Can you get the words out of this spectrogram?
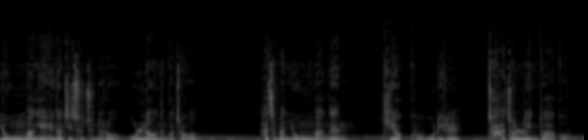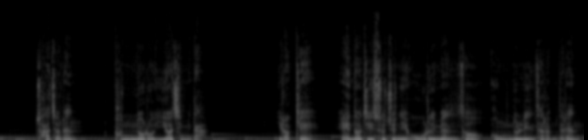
욕망의 에너지 수준으로 올라오는 거죠. 하지만 욕망은 기어코 우리를 좌절로 인도하고 좌절은 분노로 이어집니다. 이렇게 에너지 수준이 오르면서 억눌린 사람들은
